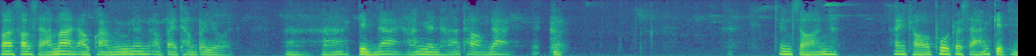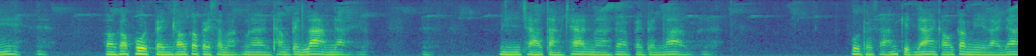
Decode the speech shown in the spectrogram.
ว่าเขาสามารถเอาความรู้นั้นเอาไปทำประโยชน์หากินได้ หาเงินหาทองได้เช่นสอนให้เขาพูดภาษาอังกฤษนี้ พอเขาพูดเป็นเขาก็ไปสมัครงานทำเป็นล่ามได้ มีชาวต่างชาติมาก็ไปเป็นล่าม พูดภาษาอังกฤษได้เขาก็มีรายได้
